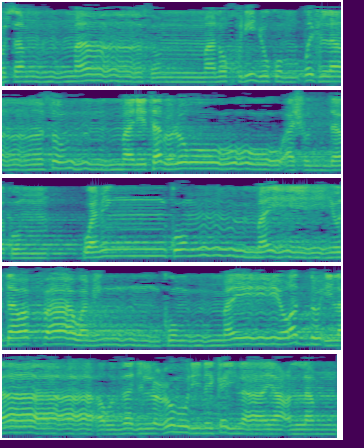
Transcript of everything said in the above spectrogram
مسمى ثم نخرجكم طفلا ثم لتبلغوا أشدكم ومنكم من يتوفى ومنكم من يرد إلى أرذل العمر لكي لا يعلم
